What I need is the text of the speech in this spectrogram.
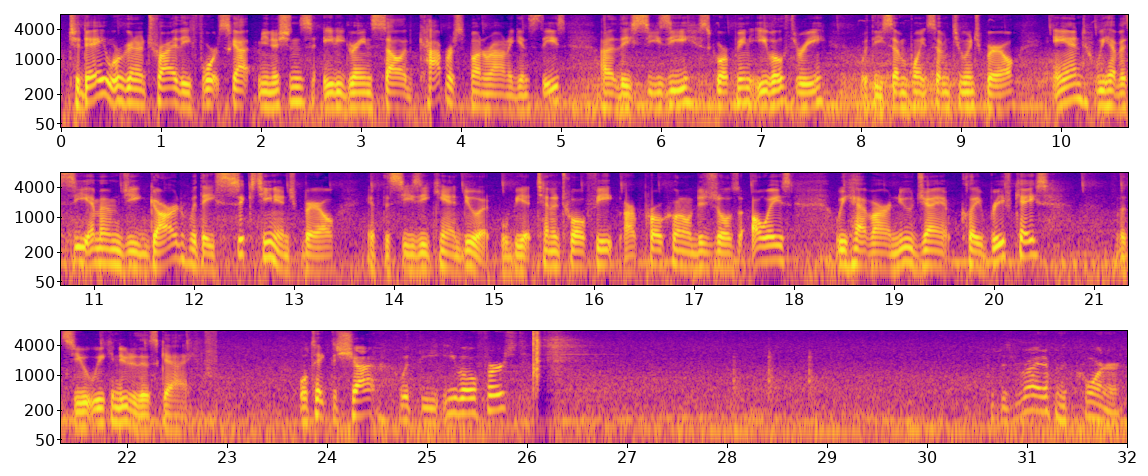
Today we're going to try the Fort Scott Munitions 80 grain solid copper spun round against these out of the CZ Scorpion Evo 3 with the 7.72 inch barrel and we have a CMMG guard with a 16 inch barrel if the CZ can't do it. We'll be at 10 to 12 feet. Our Pro Chrono Digital as always. We have our new giant clay briefcase. Let's see what we can do to this guy. We'll take the shot with the Evo first. Put this right up in the corner.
